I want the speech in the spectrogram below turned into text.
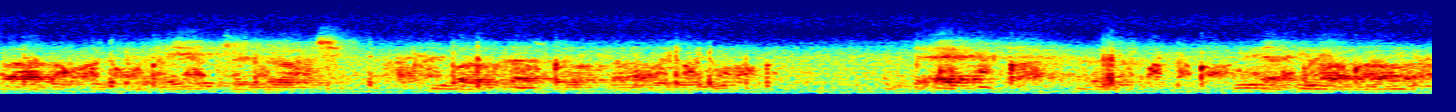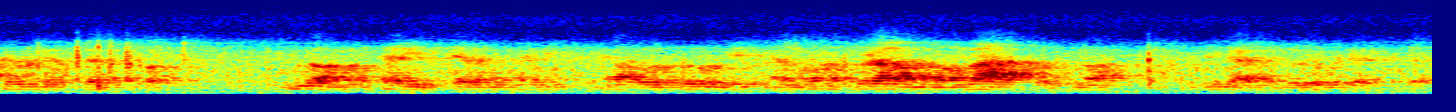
választott, hogy helyét, hogy a fuvarozás alapján vagyunk. Hogyha ezt minden pillanatban annak örületlenek a uralmat terét kellene megnyitni, ahol a dolog éppen van, akkor állandóan változna az irányadó jogrendszer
